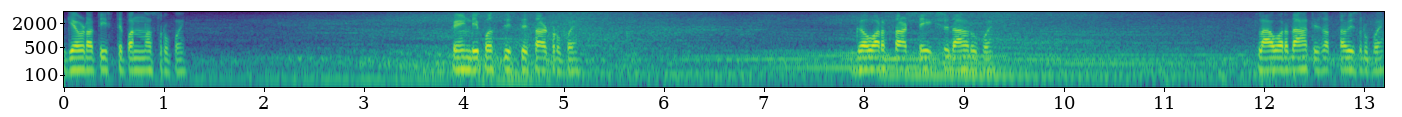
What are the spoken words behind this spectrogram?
घेवडा तीस ते पन्नास रुपये. पेंडी पस्तीस ते साठ रुपये. गवार साठ ते एकशे दहा रुपये. फ्लावर दहा ते सत्तावीस रुपये.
